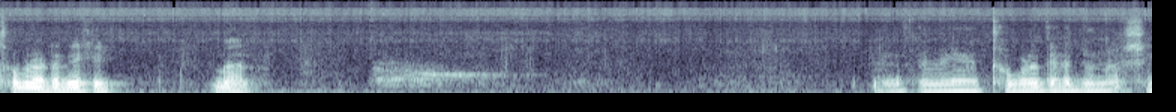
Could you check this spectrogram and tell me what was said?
থোবড়াটা দেখি বার আমি থোবড়া দেখার জন্য আসছি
